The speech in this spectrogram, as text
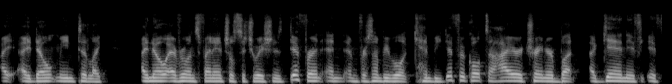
i, I don't mean to like I know everyone's financial situation is different and, and for some people it can be difficult to hire a trainer. But again, if, if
